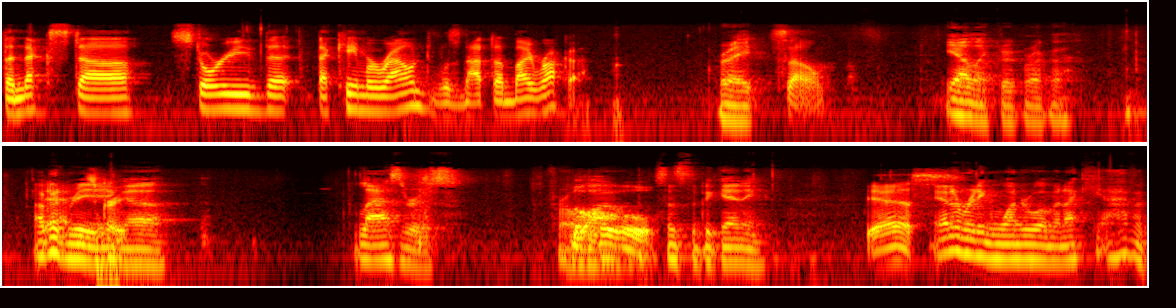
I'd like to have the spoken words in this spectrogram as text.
the next uh, story that that came around was not done by Rucka. Right. So Yeah, I like Rick Rucka. I've Yeah, been reading uh, Lazarus for a Oh. while since the beginning. yes, And I'm reading Wonder Woman. I can't I have a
